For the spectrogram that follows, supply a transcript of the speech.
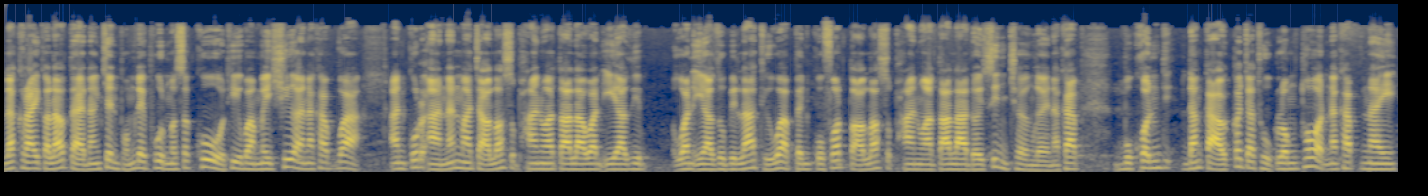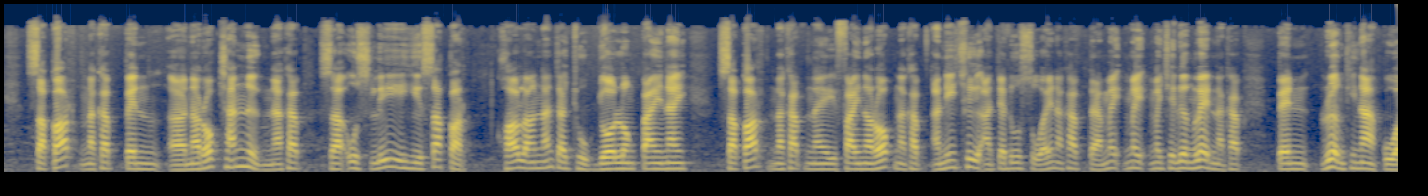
และใครก็แล้วแต่ดังเช่น ผมได้พูดมาสักครู่ที่ว่าไม่เชื่อนะครับว่าอันกุรอานนั้นมาจากลอสุบฮานวะตาลาวันอียาซิวันอียาซุบิลละถือว่าเป็นกุฟรต่อลอสุบฮานวะตาลาโดยสิ้นเชิงเลยนะครับ บุคคลดังกล่าวก็จะถูกลงโทษนะครับในสกอตนะครับเป็นนรกชั้นหนึ่งนะครับซาอุสลีฮิสกอตเขาเหล่านั้นจะถูกโยนลงไปใน สกอตนะครับในไฟนรกนะครับอันนี้ชื่ออาจจะดูสวยนะครับแต่ไม่ไม่ไม่ใช่เรื่องเล่นนะครับเป็นเรื่องที่น่ากลัว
